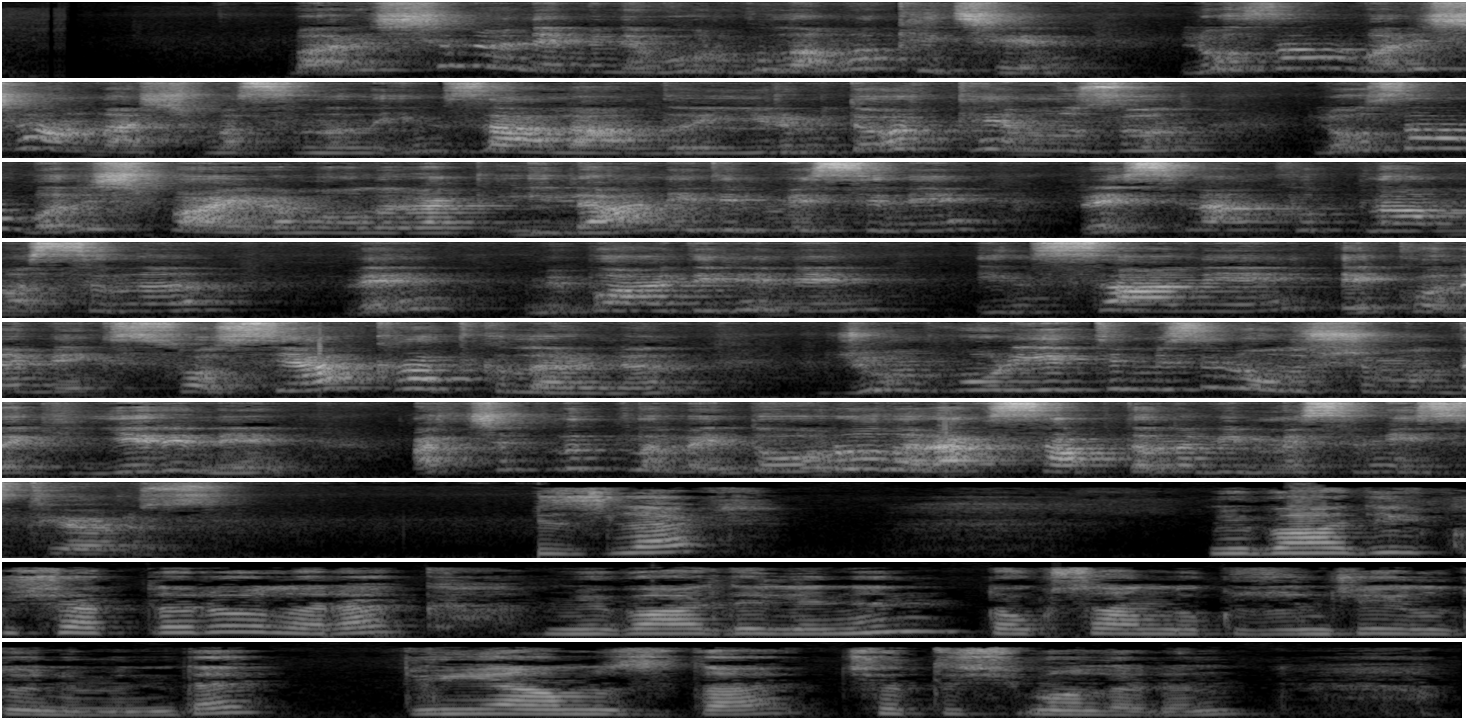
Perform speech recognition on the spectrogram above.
Barışın önemini vurgulamak için Lozan Barış Anlaşması'nın imzalandığı 24 Temmuz'un Lozan Barış Bayramı olarak ilan edilmesini, resmen kutlanmasını ve mübadelenin insani, ekonomik, sosyal katkılarının Cumhuriyetimizin oluşumundaki yerinin açıklıkla ve doğru olarak saptanabilmesini istiyoruz. Bizler mübadil kuşakları olarak mübadelenin 99. yıl dönümünde dünyamızda çatışmaların,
